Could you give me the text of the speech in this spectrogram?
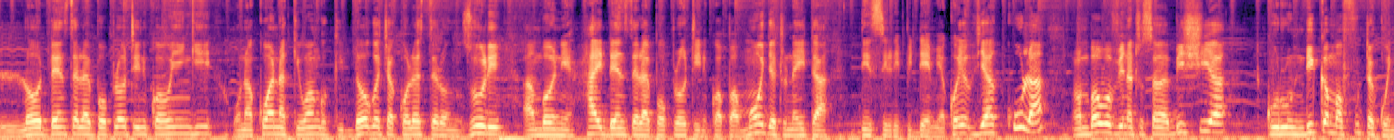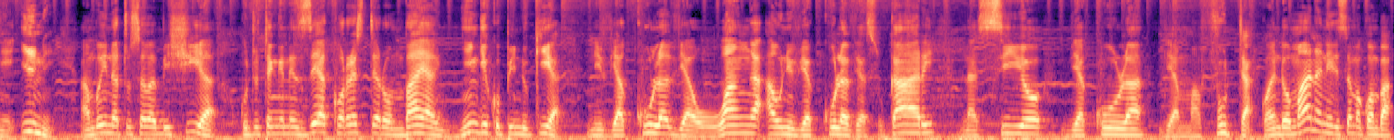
low density lipoprotein kwa wingi, unakuwa na kiwango kidogo cha cholesterol nzuri ambayo ni high density lipoprotein, kwa pamoja tunaita dyslipidemia. Kwa hiyo vyakula ambavyo vinatusababishia kurundika mafuta kwenye ini ambayo inatusababishia kututengenezea cholesterol mbaya nyingi kupindukia ni vyakula vya uwanga au ni vyakula vya sukari na sio vyakula vya mafuta. Kwa hiyo ndio maana nilisema kwamba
